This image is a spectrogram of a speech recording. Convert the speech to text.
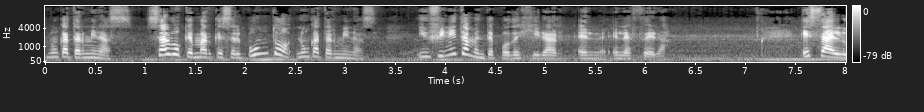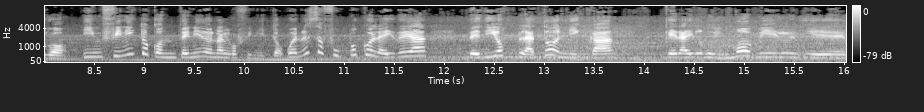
nunca terminas. Salvo que marques el punto, nunca terminas. Infinitamente podés girar en, la esfera. Es algo infinito contenido en algo finito. Bueno, esa fue un poco la idea de Dios platónica, que era algo inmóvil, eh,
